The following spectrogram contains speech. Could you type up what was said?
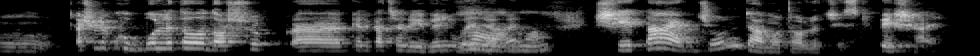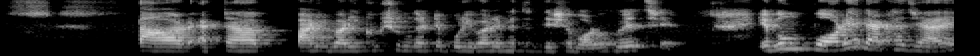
উম, আসলে খুব বললে তো দর্শকের কাছে রিভিল হয়ে যাবে। হুম, হুম। শ্বেতা একজন ডার্মাটোলজিস্ট পেশায়। তার একটা পারিবারিক খুব সুন্দর একটা পরিবারের ভেতর দেশে বড় হয়েছে এবং পরে দেখা যায়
